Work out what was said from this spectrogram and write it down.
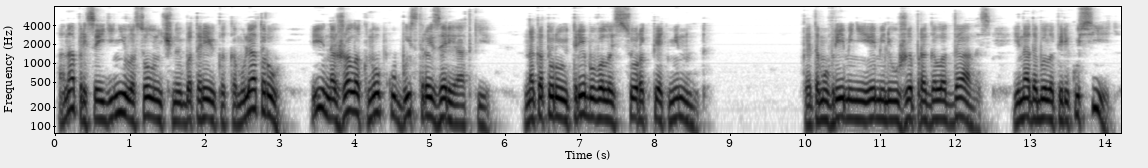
Она присоединила солнечную батарею к аккумулятору и нажала кнопку быстрой зарядки, на которую требовалось 45 минут. К этому времени Эмили уже проголодалась, и надо было перекусить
